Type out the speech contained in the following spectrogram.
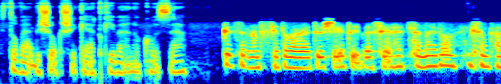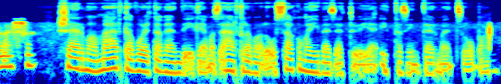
További sok sikert kívánok hozzá. Köszönöm szépen a lehetőséget, hogy beszélhettem erről. Viszont hallásra. Serma Márta volt a vendégem, az Ártra való szakmai vezetője itt az Intermedzóban.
